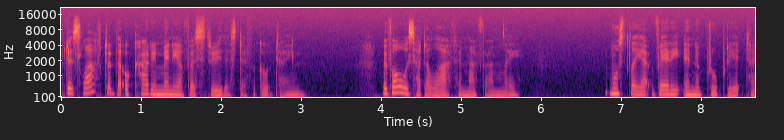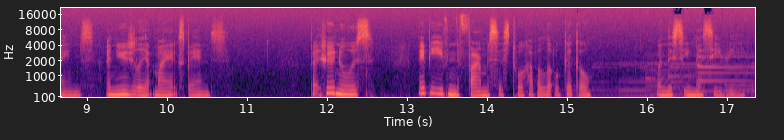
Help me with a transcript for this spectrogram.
But it's laughter that will carry many of us through this difficult time. We've always had a laugh in my family, mostly at very inappropriate times, and usually at my expense. But who knows, maybe even the pharmacist will have a little giggle when they see my CV.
